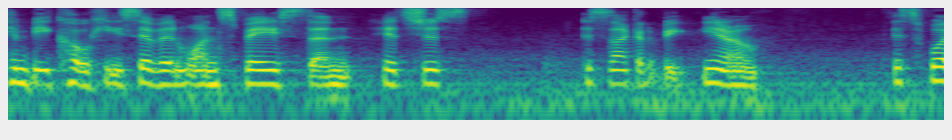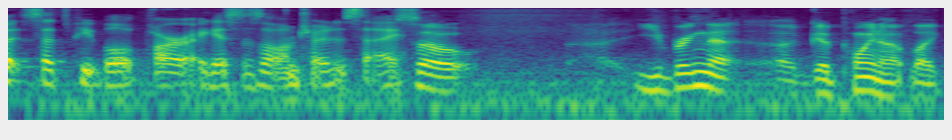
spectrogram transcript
can be cohesive in one space, then it's just it's not going to be you know it's what sets people apart. I guess is all I'm trying to say. So uh, you bring that a good point up. Like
